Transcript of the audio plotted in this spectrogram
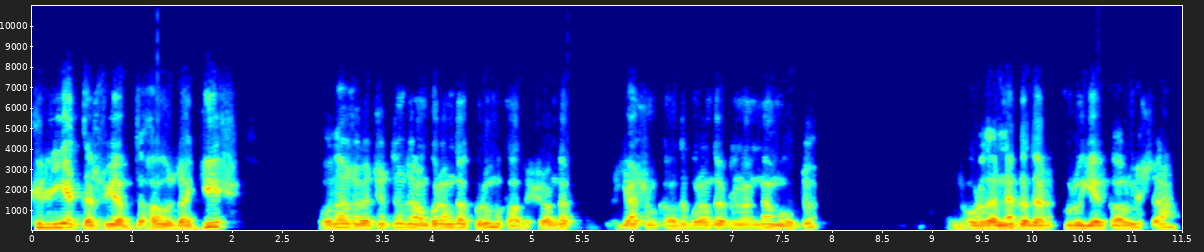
Külliyetle suya, havuza gir. Ondan sonra çıktığın zaman buramda kuru mu kaldı? Şu anda yaş mı kaldı? Buramda bilmem ne mi oldu? Yani orada ne kadar kuru yer kalmışsa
